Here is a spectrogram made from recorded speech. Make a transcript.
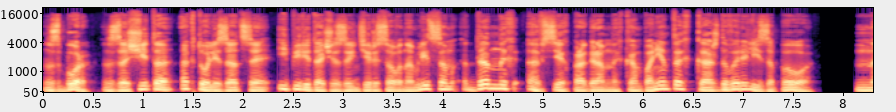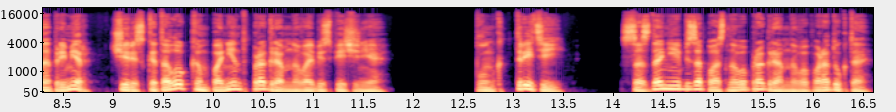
Сбор, защита, актуализация и передача заинтересованным лицам данных о всех программных компонентах каждого релиза ПО. Например, через каталог компонент программного обеспечения. Пункт 3. Создание безопасного программного продукта.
